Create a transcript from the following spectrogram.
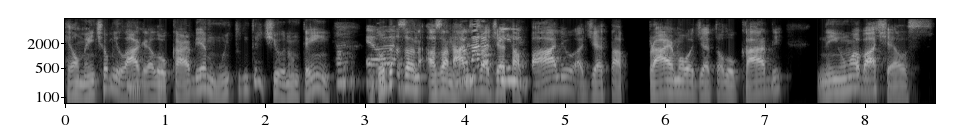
realmente é um milagre. A low carb é muito nutritivo. Não tem é todas as, as é análises, é a dieta paleo, a dieta primal, a dieta low carb, nenhuma bate elas.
